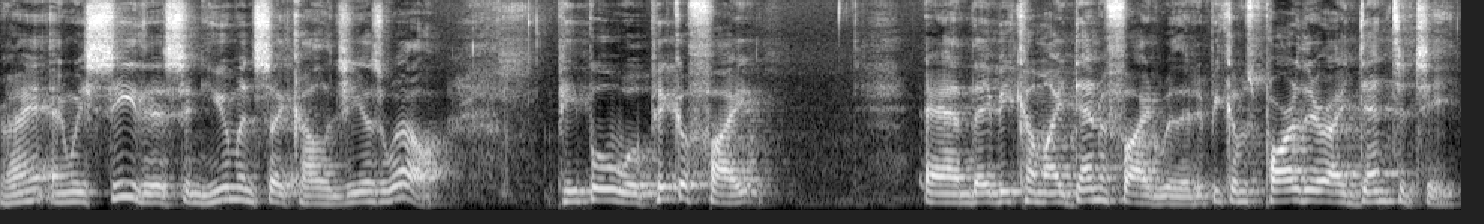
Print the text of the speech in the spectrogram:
right? And we see this in human psychology as well. People will pick a fight and they become identified with it. It becomes part of their identity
